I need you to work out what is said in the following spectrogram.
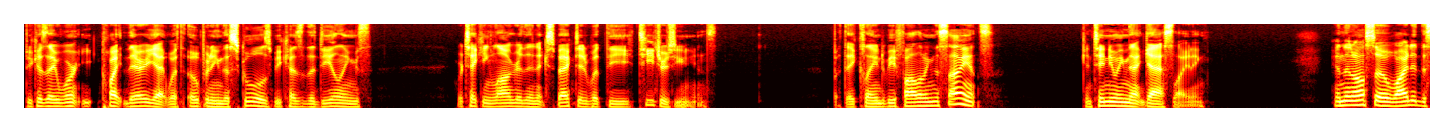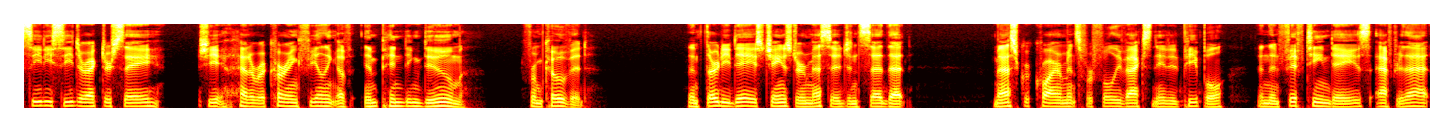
because they weren't quite there yet with opening the schools because the dealings were taking longer than expected with the teachers' unions. But they claim to be following the science, continuing that gaslighting. And then also, why did the CDC director say she had a recurring feeling of impending doom from COVID? Then 30 Days changed her message and said that mask requirements for fully vaccinated people and then 15 days after that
